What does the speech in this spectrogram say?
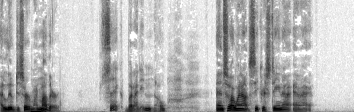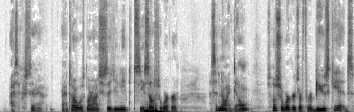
I lived to serve my mother. Sick, but I didn't know. And so I went out to see Christina and I, I said, Christina, and I told her what's going on. She said, You need to see a social worker. I said, No, I don't. Social workers are for abused kids.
